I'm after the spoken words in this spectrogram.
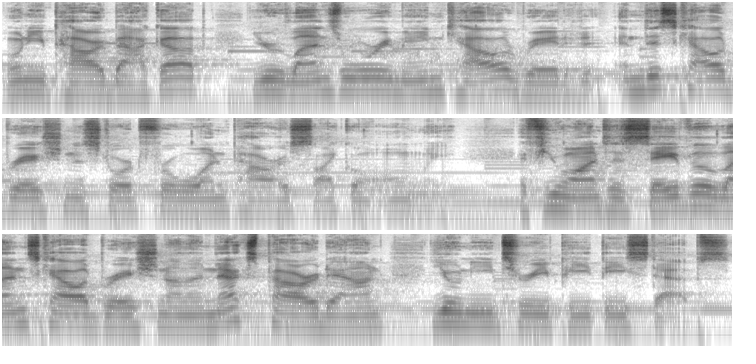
When you power back up, your lens will remain calibrated and this calibration is stored for one power cycle only. If you want to save the lens calibration on the next power down, you'll need to repeat these steps.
